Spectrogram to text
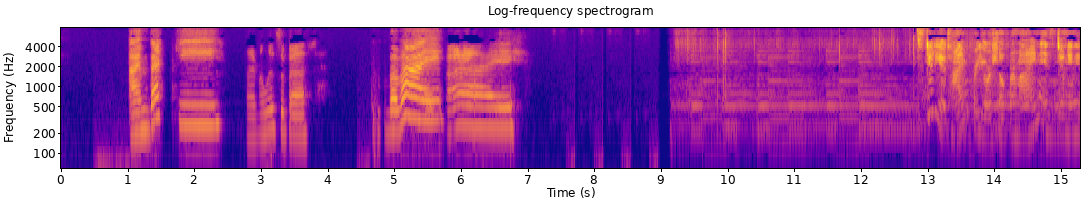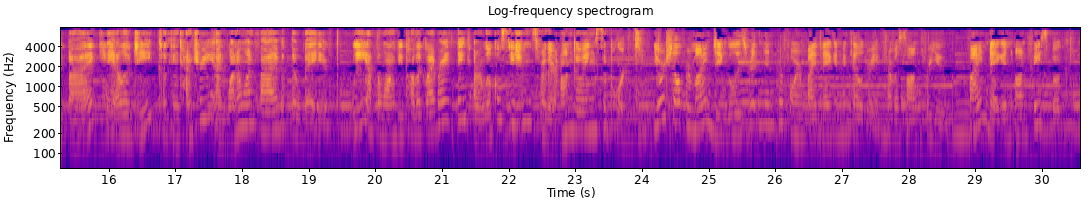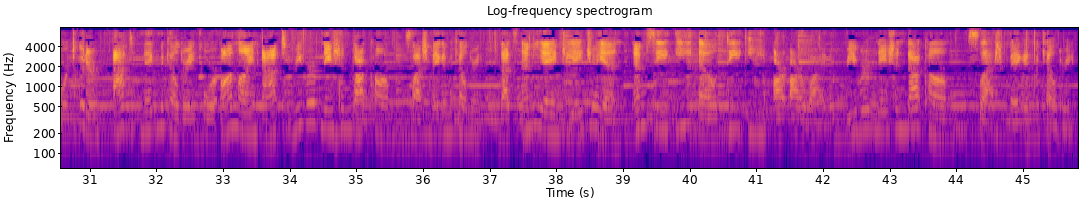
I'm Becky. I'm Elizabeth. Bye bye bye. Studio time for Your Shelf or Mine is donated by KLOG Kickin' Country and 1015 The Wave. We at the Longview Public Library thank our local stations for their ongoing support. Your Shelf or Mine jingle is written and performed by Meaghan McElderry from A Song for You. Find Meaghan on Facebook or Twitter at Meg or online at reverbnation.com slash Meaghan. That's M-E-A-G-H-A-N M-C-E-L-D-E-R-R-Y. reverbnation.com slash Meaghan McElderry.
